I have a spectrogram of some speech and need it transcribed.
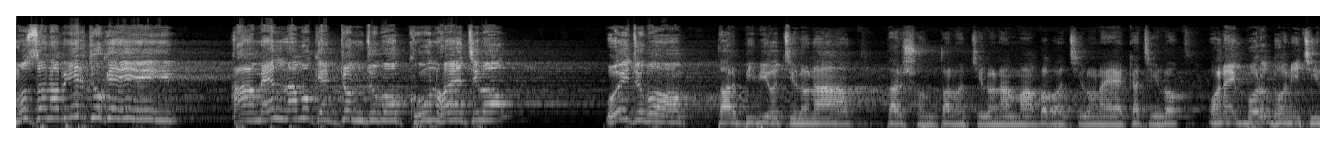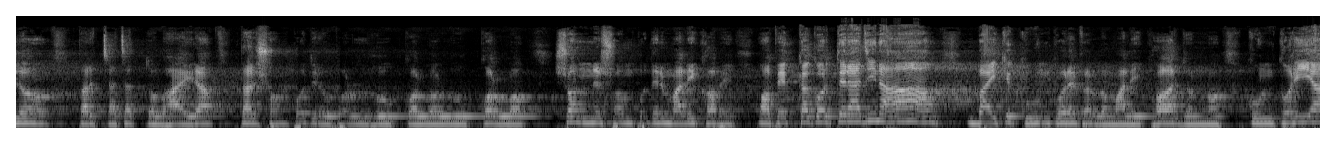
মুসানবীর যুগে আমেল নামক একজন যুবক খুন হয়েছিল। ওই যুবক তার বিবিও ছিল না, তার সন্তানও ছিল না মা বাবা ছিল না, একা ছিল, অনেক বড় ধনী ছিল। তার চাচাতো ভাইরা তার সম্পদের উপর লুপ করল লুপ করল। স্বর্ণের সম্পদের মালিক হবে। অপেক্ষা করতে রাজি না। বাইকে খুন করে ফেলল মালিক হওয়ার জন্য। খুন করিয়া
